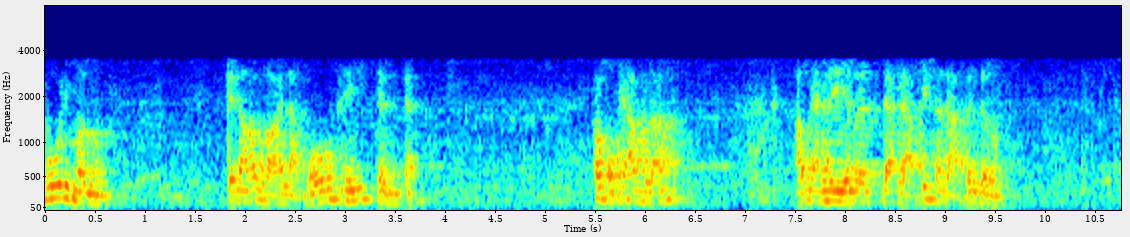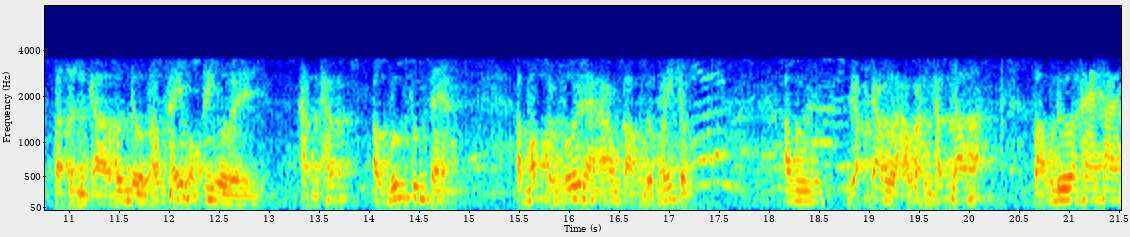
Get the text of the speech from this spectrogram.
vui mừng. Cái đó gọi là bố thí chân chánh. Có một cái ông đó, ông đang đi bên, đang đạp chiếc xe đạp bên đường. Và tình cờ bên đường, ông thấy một cái người hành khách, ông bước xuống xe. Ông móc trong túi ra, ông còn được mấy chục. Ông gặp cái ông lão hành khách đó và ông đưa hai tay.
